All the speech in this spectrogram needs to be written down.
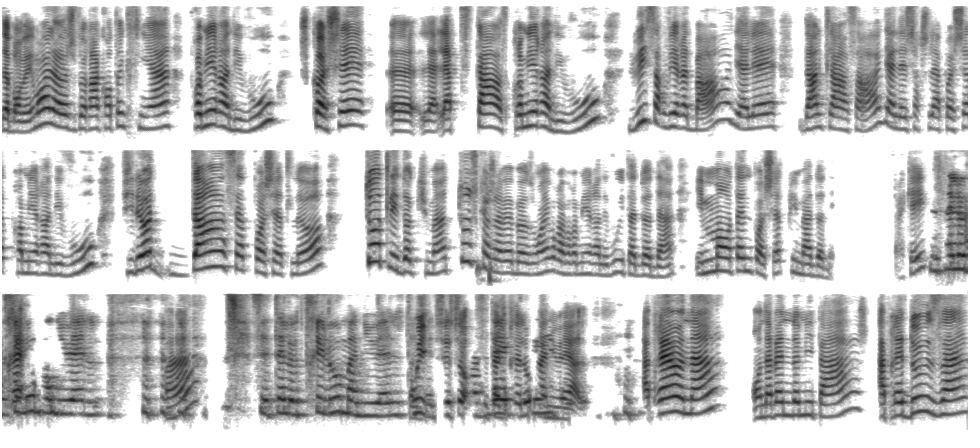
Je bon, mais moi, là, je veux rencontrer le client, premier rendez-vous, je cochais euh, la, petite case, premier rendez-vous. Lui, il servirait de bord, il allait dans le classeur, il allait chercher la pochette, premier rendez-vous. Puis là, dans cette pochette-là, tous les documents, tout ce que j'avais besoin pour un premier rendez-vous était dedans. Il me montait une pochette, puis il m'a donné. OK? C'était le Trello manuel. Hein? C'était le Trello manuel. Oui, c'est ça. C'était le Trello manuel. Après un an, on avait une demi-page. Après deux ans,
